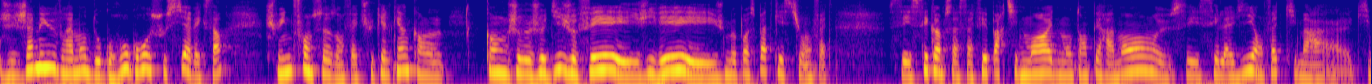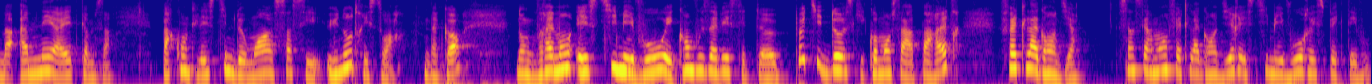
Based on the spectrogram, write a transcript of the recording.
jamais eu vraiment de gros gros soucis avec ça. Je suis une fonceuse en fait. Je suis quelqu'un quand quand je, je dis je fais et j'y vais et je me pose pas de questions en fait c'est comme ça, ça fait partie de moi et de mon tempérament. Euh, c'est la vie en fait qui m'a amené à être comme ça. Par contre, l'estime de moi, ça c'est une autre histoire, d'accord? Donc vraiment, estimez-vous et quand vous avez cette euh, petite dose qui commence à apparaître, faites-la grandir. Sincèrement, faites-la grandir, estimez-vous, respectez-vous.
